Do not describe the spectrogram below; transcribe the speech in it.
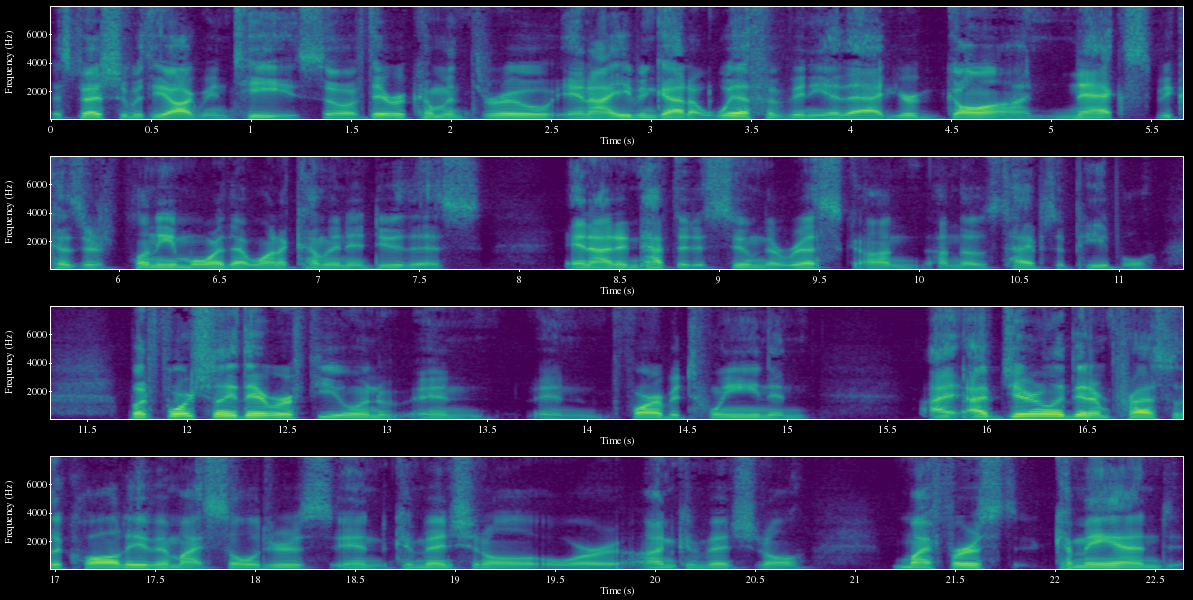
especially with the augmentees so if they were coming through and i even got a whiff of any of that you're gone next because there's plenty more that want to come in and do this and i didn't have to assume the risk on on those types of people but fortunately there were few and, and and far between. And I, have generally been impressed with the quality of my soldiers in conventional or unconventional. My first command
